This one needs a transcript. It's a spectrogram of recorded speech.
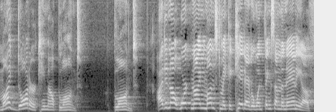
My daughter came out blonde. Blonde. I did not work nine months to make a kid everyone thinks I'm the nanny of.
